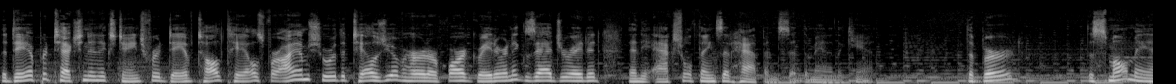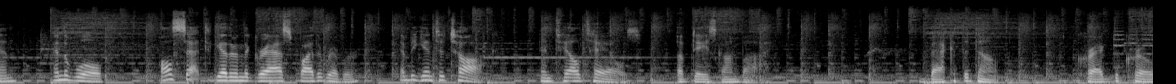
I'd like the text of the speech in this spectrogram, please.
The day of protection in exchange for a day of tall tales, for I am sure the tales you have heard are far greater and exaggerated than the actual things that happened, said the man in the can. The bird, the small man, and the wolf all sat together in the grass by the river and began to talk and tell tales of days gone by. Back at the dump, Crag the Crow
